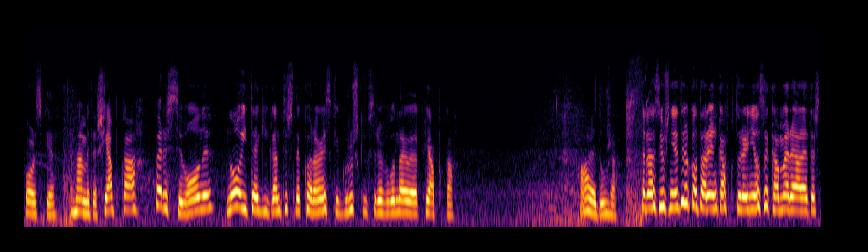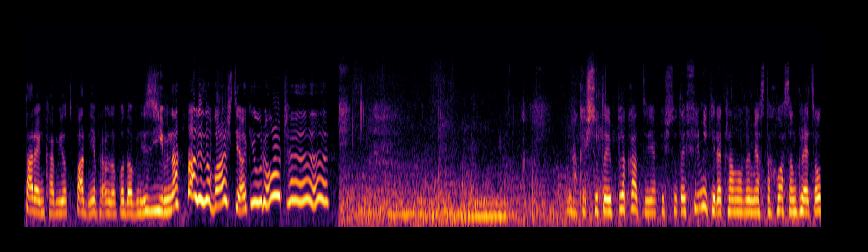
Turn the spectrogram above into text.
polskie. Mamy też jabłka, persymony, no i te gigantyczne koreańskie gruszki, które wyglądają jak jabłka. Ale duże. Teraz już nie tylko ta ręka, w której niosę kamerę, ale też ta ręka mi odpadnie prawdopodobnie z zimna. Ale zobaczcie, jakie urocze! Jakieś tutaj plakaty, jakieś tutaj filmiki reklamowe miasta Hłasong lecą,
